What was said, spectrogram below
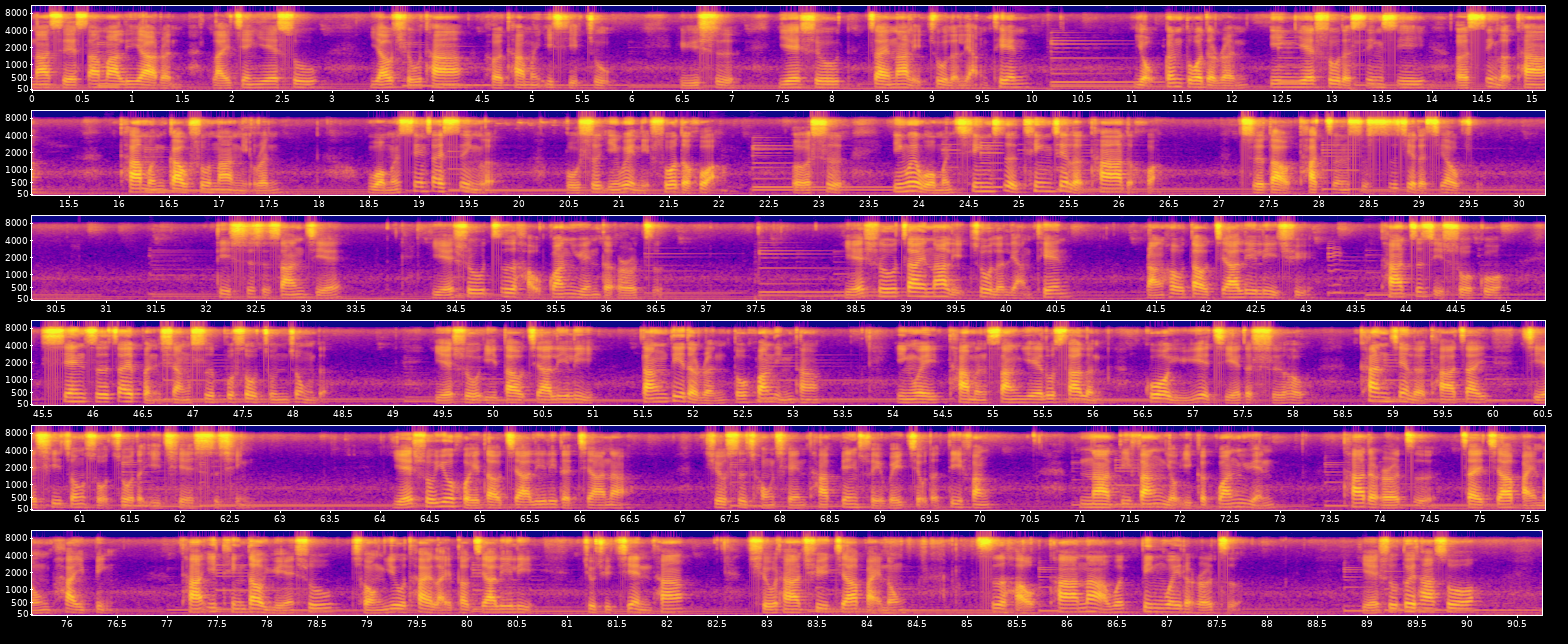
那些撒玛利亚人来见耶稣，要求他和他们一起住。于是耶稣在那里住了两天。有更多的人因耶稣的信息而信了他。他们告诉那女人：“我们现在信了，不是因为你说的话，而是……”因为我们亲自听见了他的话，知道他真是世界的教主。第四十三节，耶稣治好官员的儿子。耶稣在那里住了两天，然后到加利利去。他自己说过，先知在本乡是不受尊重的。耶稣一到加利利，当地的人都欢迎他。因为他们上耶路撒冷过逾越节的时候，看见了他在节期中所做的一切事情。耶稣又回到加利利的加纳，就是从前他变水为酒的地方。那地方有一个官员，他的儿子在加百农派病。他一听到耶稣从犹太来到加利利，就去见他。求他去加百农治好他那位病危的儿子。耶稣对他说：“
